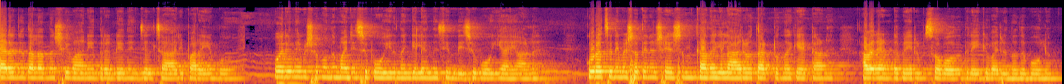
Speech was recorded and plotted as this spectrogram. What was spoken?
കരഞ്ഞു തളർന്ന ശിവാനേന്ദ്രന്റെ നെഞ്ചിൽ ചാരി പറയുമ്പോൾ ഒരു നിമിഷം ഒന്ന് മരിച്ചു പോയിരുന്നെങ്കിൽ എന്ന് ചിന്തിച്ചു പോയി അയാൾ കുറച്ച് നിമിഷത്തിനു ശേഷം കഥയിൽ ആരോ തട്ടുന്ന കേട്ടാണ് അവർ രണ്ടുപേരും സ്വബോധത്തിലേക്ക് വരുന്നത് പോലും.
